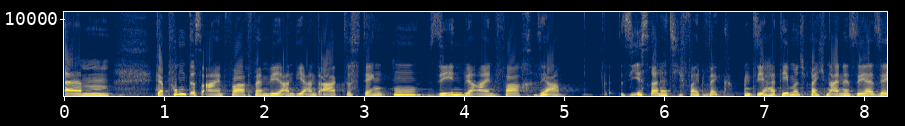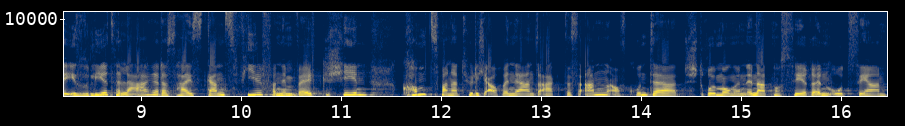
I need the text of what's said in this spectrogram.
Ähm, der Punkt ist einfach, wenn wir an die Antarktis denken, sehen wir einfach, ja, sie ist relativ weit weg und sie hat dementsprechend eine sehr, sehr isolierte Lage. Das heißt, ganz viel von dem Weltgeschehen kommt zwar natürlich auch in der Antarktis an, aufgrund der Strömungen in Atmosphäre, im Ozean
